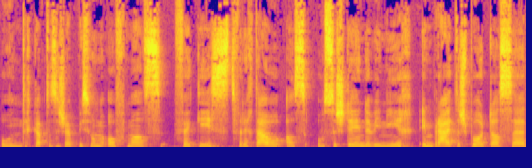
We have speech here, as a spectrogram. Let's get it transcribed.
und ich glaube, das ist etwas, was man oftmals vergisst, vielleicht auch als Außenstehende wie ich im Breitensport, dass äh,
